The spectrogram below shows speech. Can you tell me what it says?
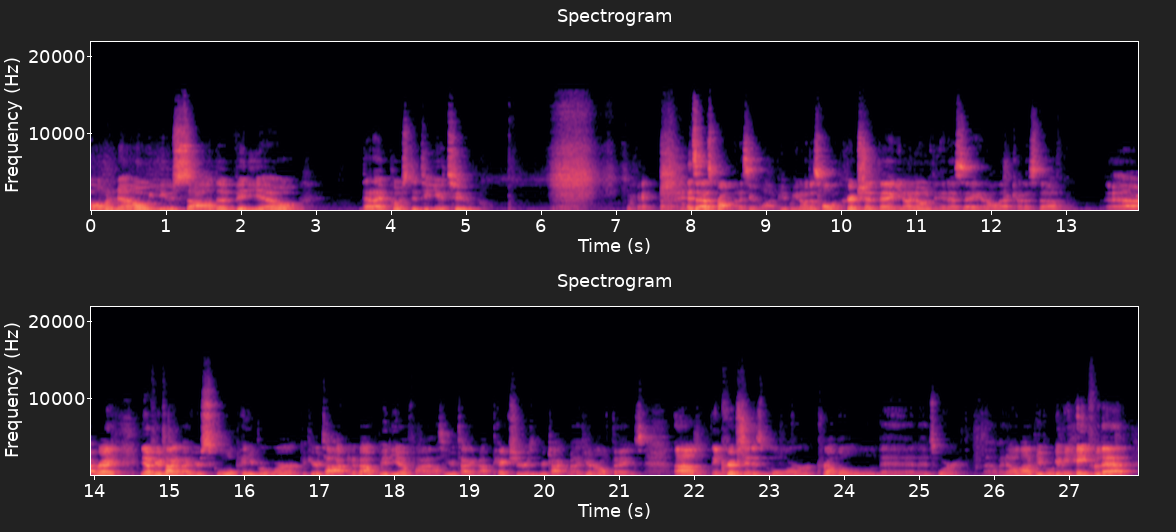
Oh no, you saw the video that I posted to YouTube. Okay. And so that's a problem that I see with a lot of people. You know, this whole encryption thing, you know, I know with NSA and all that kind of stuff uh, right. You know, if you're talking about your school paperwork, if you're talking about video files, if you're talking about pictures, if you're talking about general things, um, encryption is more trouble than it's worth. Um, I know a lot of people give me hate for that.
